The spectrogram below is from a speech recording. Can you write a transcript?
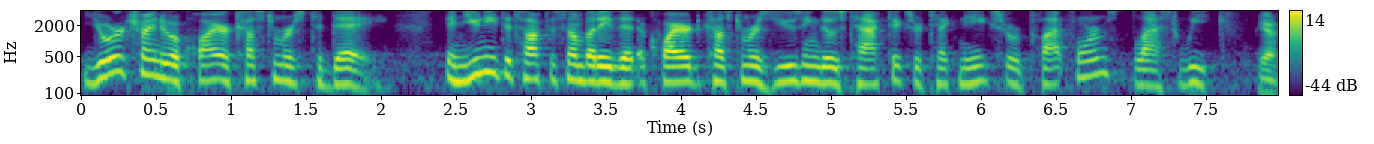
You're trying to acquire customers today. And you need to talk to somebody that acquired customers using those tactics or techniques or platforms last week. Yeah,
